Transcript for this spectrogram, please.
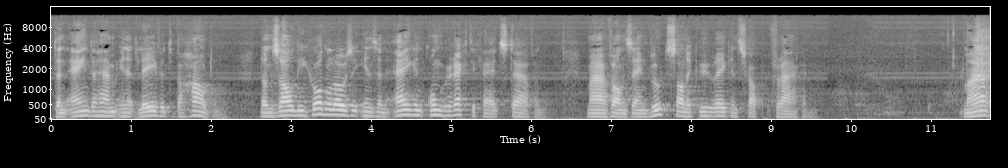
ten einde hem in het leven te behouden, dan zal die goddeloze in zijn eigen ongerechtigheid sterven, maar van zijn bloed zal ik u rekenschap vragen. Maar,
